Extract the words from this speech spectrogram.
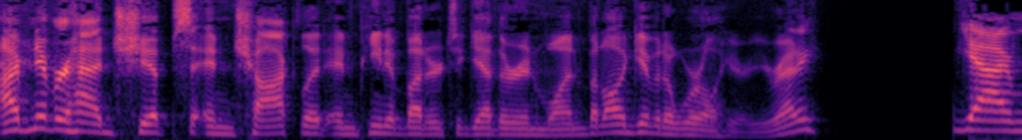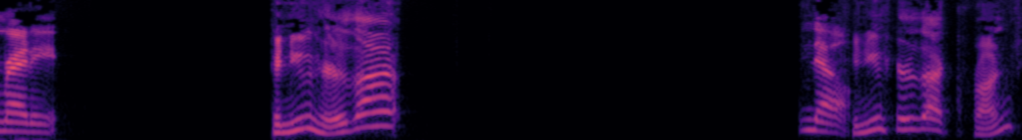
I've never had chips and chocolate and peanut butter together in one, but I'll give it a whirl here. You ready? Yeah, I'm ready. Can you hear that? No. Can you hear that crunch?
